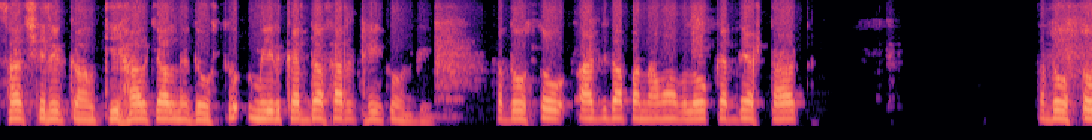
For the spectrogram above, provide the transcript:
ਸਤਿ ਸ਼੍ਰੀ ਅਕਾਲ, ਕੀ ਹਾਲ ਚਾਲ ਨੇ ਦੋਸਤੋ? ਉਮੀਦ ਕਰਦਾ ਸਾਰੇ ਠੀਕ ਹੋਣਗੇ। ਤਾਂ ਦੋਸਤੋ, ਅੱਜ ਦਾ ਆਪਾਂ ਨਵਾਂ ਵਲੌਗ ਕਰਦੇ ਆ ਸਟਾਰਟ ਤਾਂ ਦੋਸਤੋ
